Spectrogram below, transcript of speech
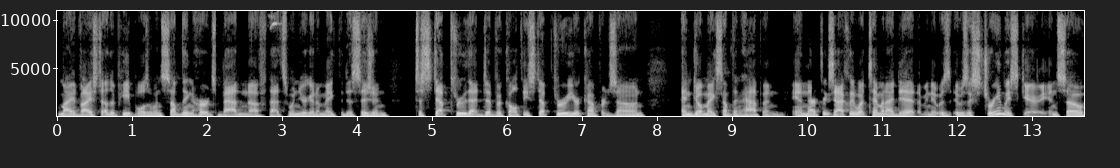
My advice to other people is when something hurts bad enough, that's when you're going to make the decision to step through that difficulty, step through your comfort zone and go make something happen. And that's exactly what Tim and I did. I mean, it was it was extremely scary. And so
